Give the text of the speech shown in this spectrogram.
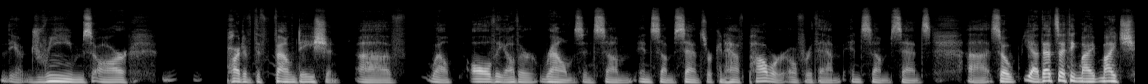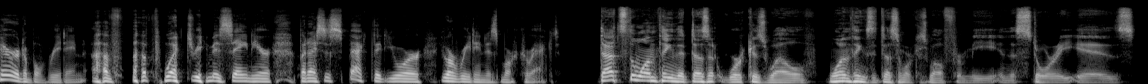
you know, dreams are part of the foundation of well all the other realms in some in some sense or can have power over them in some sense. Uh, so yeah that's i think my my charitable reading of of what dream is saying here but i suspect that your your reading is more correct. That's the one thing that doesn't work as well. One of the things that doesn't work as well for me in the story is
